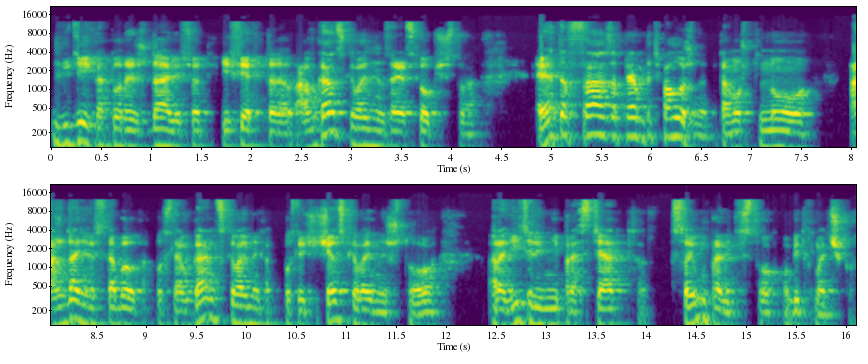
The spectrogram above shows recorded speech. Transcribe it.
людей, которые ждали все-таки эффекта афганской войны на советское общество, эта фраза прям противоположная, потому что ну, ожидание всегда было как после афганской войны, как после чеченской войны, что родители не простят своему правительству убитых мальчиков.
